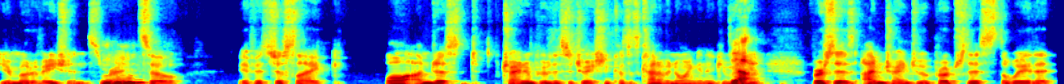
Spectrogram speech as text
your motivations, right? So if it's just like, well, I'm just trying to improve the situation because it's kind of annoying and inconvenient, versus I'm trying to approach this the way that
